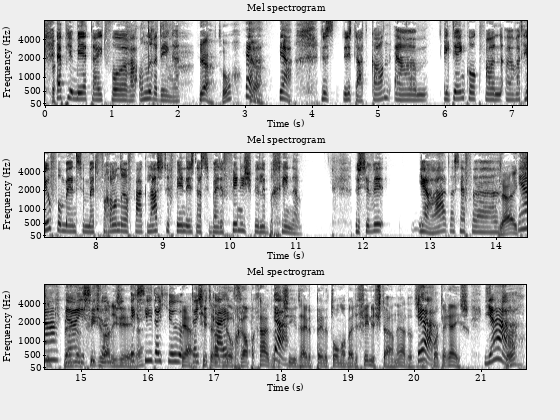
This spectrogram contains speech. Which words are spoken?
Heb je meer tijd voor uh, andere dingen? Ja, toch? Ja, ja. ja. Dus, dus dat kan. Um, ik denk ook van wat heel veel mensen met veranderen vaak lastig vinden, is dat ze bij de finish willen beginnen. Dus ze wil, ja, dat is even. Ja, ik, ja, ik ben ja, het aan het visualiseren. Ik zie dat je. Ja, dat het ziet er kijkt. ook heel grappig uit. Want ik zie het hele peloton al bij de finish staan. Ja, dat is een korte race. Ja. Toch?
